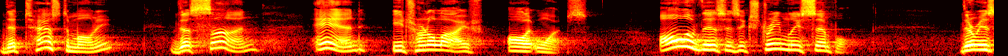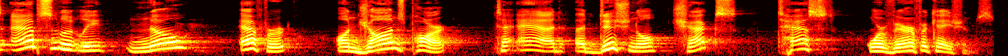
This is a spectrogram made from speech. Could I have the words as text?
the testimony, the Son, and eternal life all at once. All of this is extremely simple. There is absolutely no effort on John's part to add additional checks, tests, or verifications.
